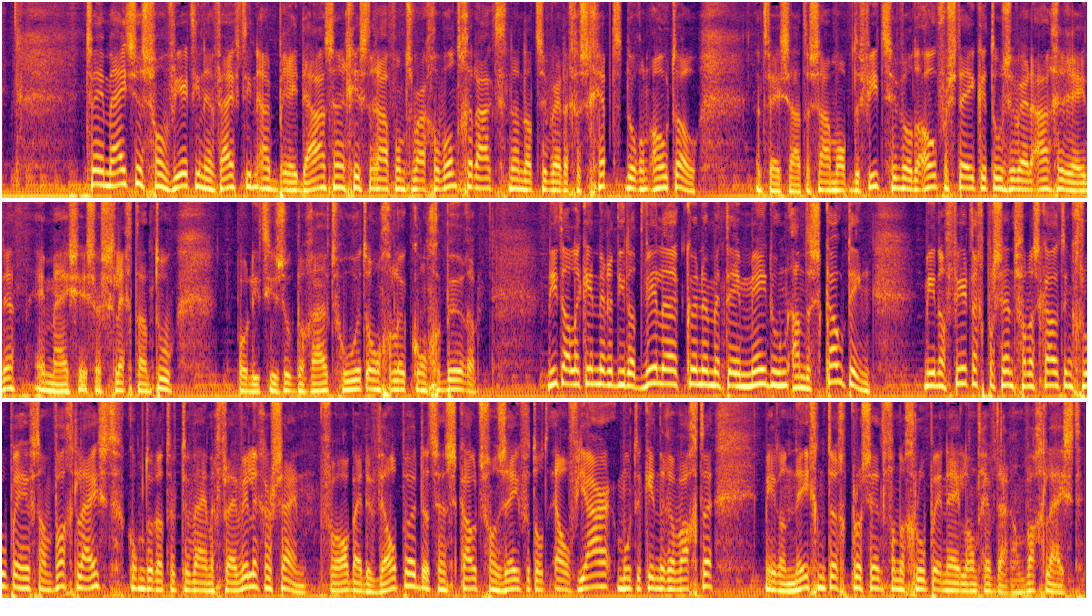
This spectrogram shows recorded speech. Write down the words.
Twee meisjes van 14 en 15 uit Breda zijn gisteravond zwaar gewond geraakt nadat ze werden geschept door een auto. De twee zaten samen op de fiets en wilden oversteken toen ze werden aangereden. Een meisje is er slecht aan toe. Politie zoekt nog uit hoe het ongeluk kon gebeuren. Niet alle kinderen die dat willen kunnen meteen meedoen aan de scouting. Meer dan 40% van de scoutinggroepen heeft een wachtlijst. Komt doordat er te weinig vrijwilligers zijn. Vooral bij de Welpen, dat zijn scouts van 7 tot 11 jaar, moeten kinderen wachten. Meer dan 90% van de groepen in Nederland heeft daar een wachtlijst.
